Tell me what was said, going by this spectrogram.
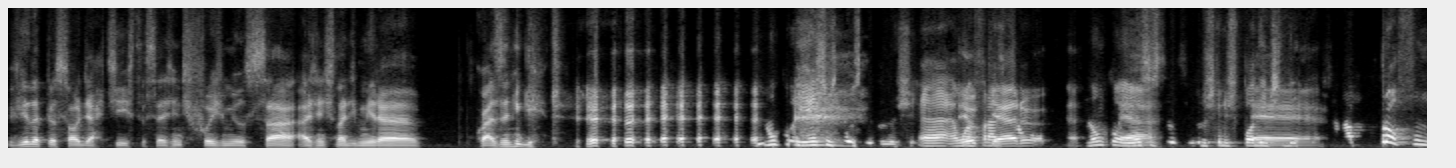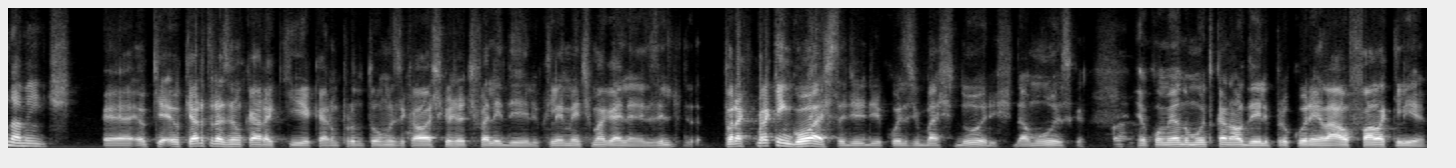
vida pessoal de artista, se a gente for esmiuçar, a gente não admira Quase ninguém. Não conheço os seus ídolos. É, é uma Eu frase. Quero... Não conheço é, os seus ídolos que eles podem é... te decepcionar profundamente. É, eu, que, eu quero trazer um cara aqui, cara, um produtor musical, acho que eu já te falei dele, o Clemente Magalhães. Ele, para quem gosta de, de, coisas de bastidores da música, ah. recomendo muito o canal dele. Procurem lá o Fala Clear.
